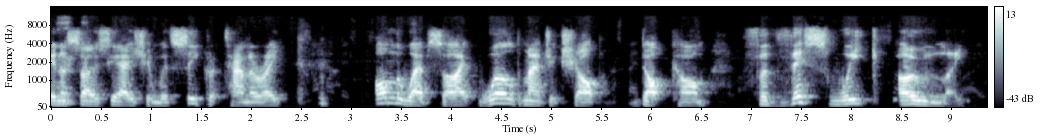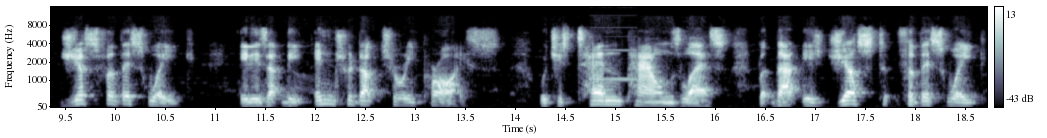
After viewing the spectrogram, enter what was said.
in association with Secret Tannery on the website worldmagicshop.com for this week only. Just for this week, it is at the introductory price, which is £10 less, but that is just for this week.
